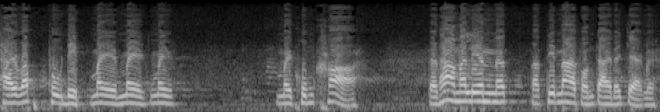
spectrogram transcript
ใช้วัตถุดิบไม่ไม่ไม่ไม่คุ้มค่า แต่ถ้ามาเรียนนะอาทิตย์หน้าสนใจได้แจกเลย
